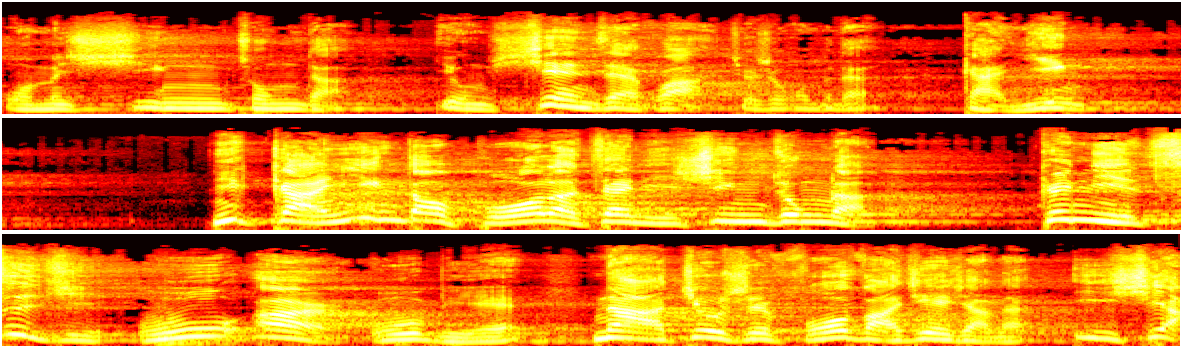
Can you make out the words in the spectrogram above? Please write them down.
我们心中的。用现在话就是我们的感应。你感应到佛了，在你心中了，跟你自己无二无别，那就是佛法界讲的一相。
